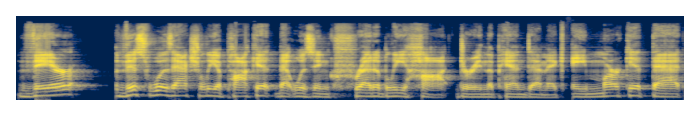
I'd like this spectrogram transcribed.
There this was actually a pocket that was incredibly hot during the pandemic, a market that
